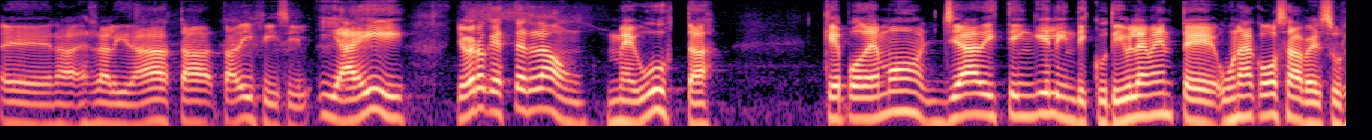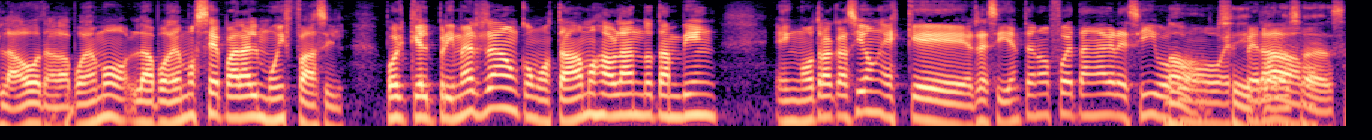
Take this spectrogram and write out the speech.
Eh, en realidad está, está difícil. Y ahí, yo creo que este round me gusta que podemos ya distinguir indiscutiblemente una cosa versus la otra. La podemos, la podemos separar muy fácil. Porque el primer round, como estábamos hablando también en otra ocasión es que Residente no fue tan agresivo como esperábamos.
